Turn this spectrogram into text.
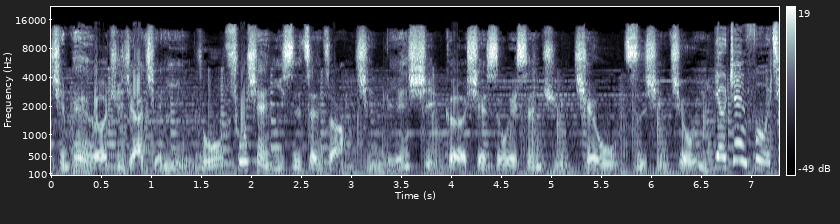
请配合居家检疫。如出现疑似症状，请联系各县市卫生局，切勿自行就医。有政府，请。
